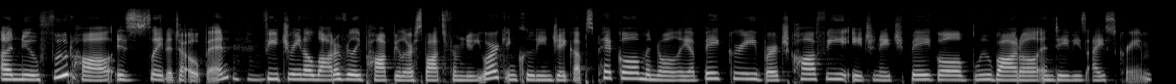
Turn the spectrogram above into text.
A new food hall is slated to open, Mm-hmm. featuring a lot of really popular spots from New York, including Jacob's Pickle, Magnolia Bakery, Birch Coffee, H&H Bagel, Blue Bottle, and Davey's Ice Cream.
